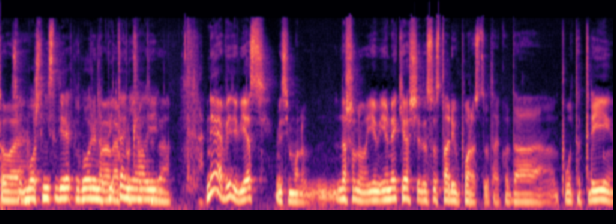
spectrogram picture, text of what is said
To je, Sad, možda nisam direktno govorio na pitanje, čuti, ali... Da. Ne, vidi, jesi. Mislim, ono, znaš, ono, imam neki osjećaj da su stvari u porastu, tako da puta tri,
